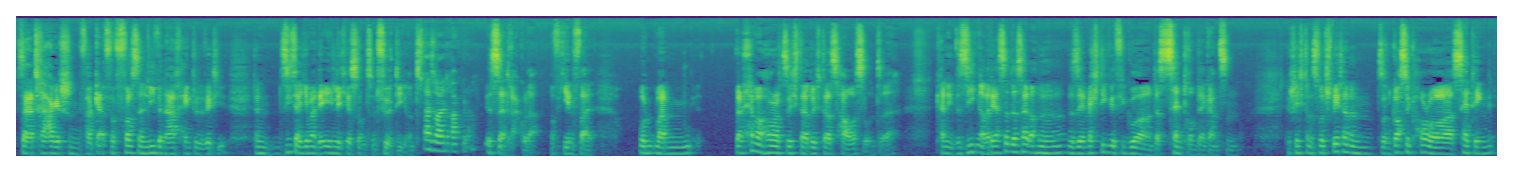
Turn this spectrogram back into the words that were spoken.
seiner tragischen, verflossenen Liebe nachhängt, und wird die, dann sieht er jemand, der ähnlich ist und entführt die. Und also ein Dracula. Ist ein Dracula, auf jeden Fall. Und man, man hammerhorrort sich da durch das Haus und äh, kann ihn besiegen, aber der ist, das ist halt auch eine, eine, sehr mächtige Figur und das Zentrum der ganzen Geschichte. Und es wird später ein, so ein Gothic-Horror-Setting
